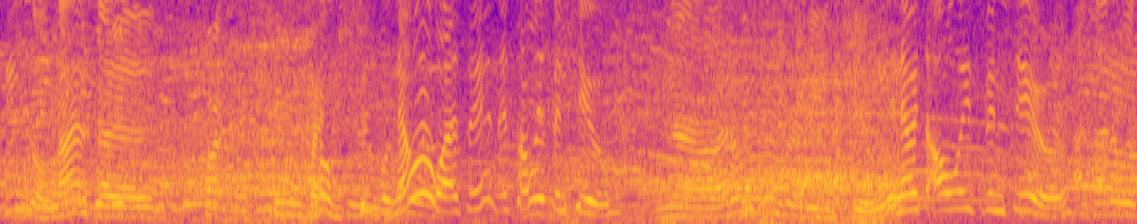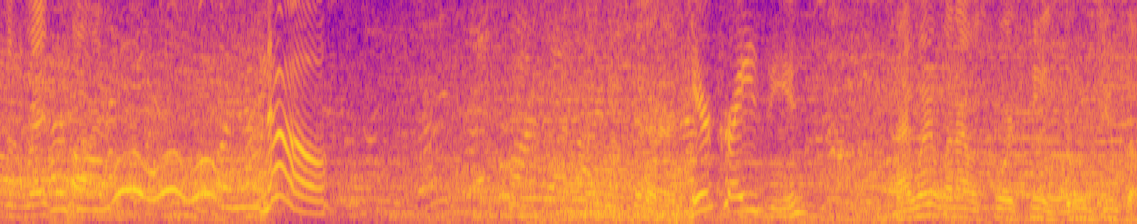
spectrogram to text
Single, not uh, part 2 by Oh, 2. super No, it wasn't. It's always been two. No, I don't remember it being 2. No, it's always been two. I thought it was a red card. No, you're crazy. I went when I was 14. When did you go?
